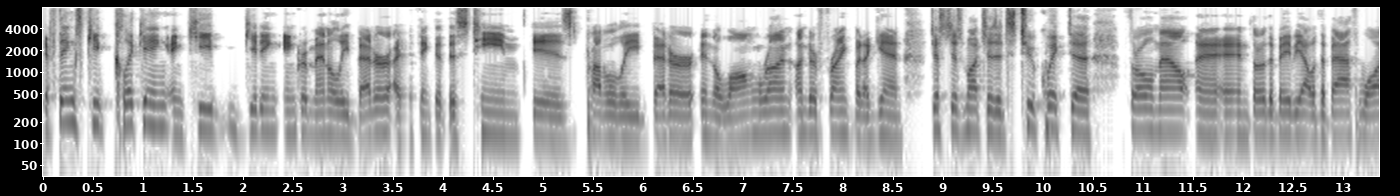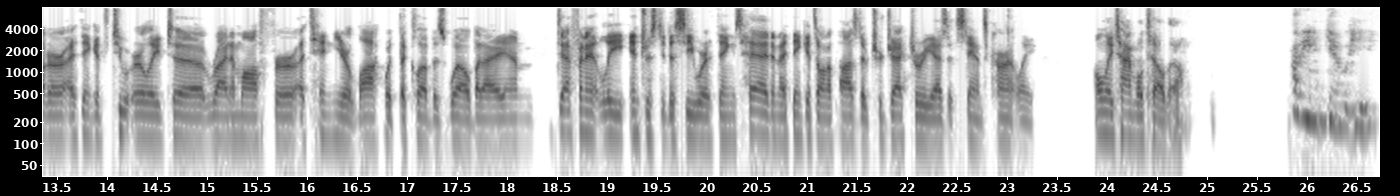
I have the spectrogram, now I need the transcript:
if things keep clicking and keep getting incrementally better, I think that this team is probably better in the long run under Frank. But again, just as much as it's too quick to throw him out and, and throw the baby out with the bathwater, I think it's too early to write him off for a 10 year lock with the club as well. But I am definitely interested to see where things head. And I think it's on a positive trajectory as it stands currently. Only time will tell, though. I mean, you know, he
